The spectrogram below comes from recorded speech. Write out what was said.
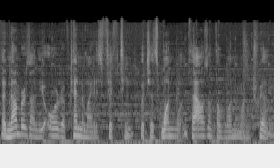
The numbers on the order of 10 to minus 15, which is 1 one thousandth of 1 1 trillion.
